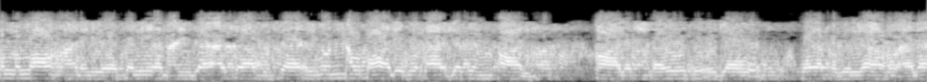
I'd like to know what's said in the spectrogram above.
صلى الله عليه وسلم إذا أتاه سائل أو طالب حاجة قال قال اشتروا تؤجروا ويقضي الله على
